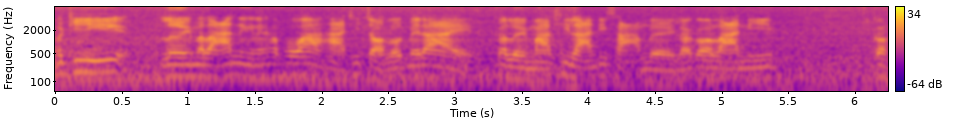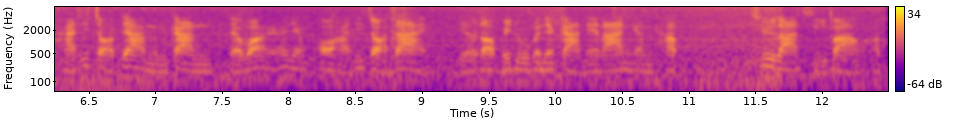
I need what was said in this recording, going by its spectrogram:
เมื่อกี้เลยมาร้านหนึ่งนะครับ เพราะว่าหาที่จอดรถไม่ได้ ก็เลยมาที่ร้านที่สามเลย แล้วก็ร้านนี้ก็หาที่จอดยากเหมือนกัน แต่ว่าก็ยังพอหาที่จอดได้ เดี๋ยวเราไปดูบรรยากาศในร้านกันครับ ชื่อร้านสีบาวครับ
